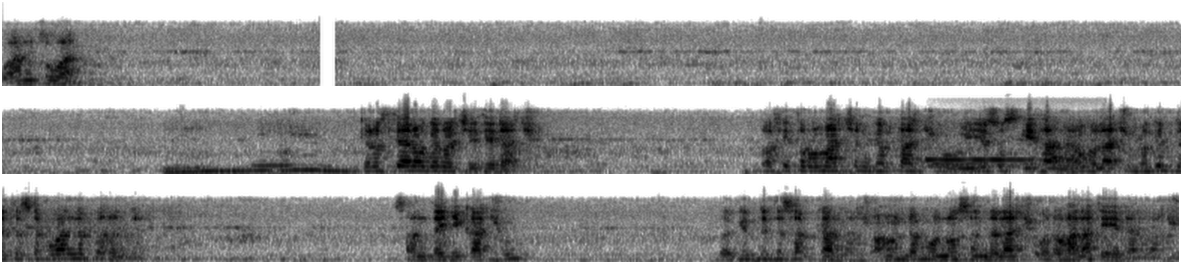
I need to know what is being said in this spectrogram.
ዋን ቱ ዋን ክርስቲያን ወገኖች የት ሄዳችሁ? በፊት ሮማችን ገብታችሁ ኢየሱስ ጌታ ነው ብላችሁ በግድ ተጽፎ አልነበር እንዴ? ሳንጠይቃችሁ በግድ ትሰብካላችሁ። አሁን ደግሞ ኖ ስንላችሁ ወደ ኋላ ትሄዳላችሁ።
